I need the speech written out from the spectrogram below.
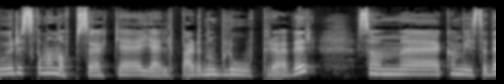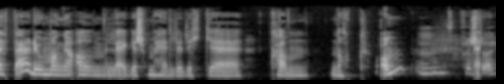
hvor skal man oppsøke hjelp? Er det noen blodprøver som kan vise Dette er det jo mange allmennleger som heller ikke kan nok om. Mm, forstår.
